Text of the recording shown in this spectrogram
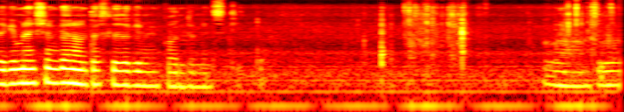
Lalagyan mo lang siyang gano'n, tapos lalagyan mo yung condiments dito. Rubber.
